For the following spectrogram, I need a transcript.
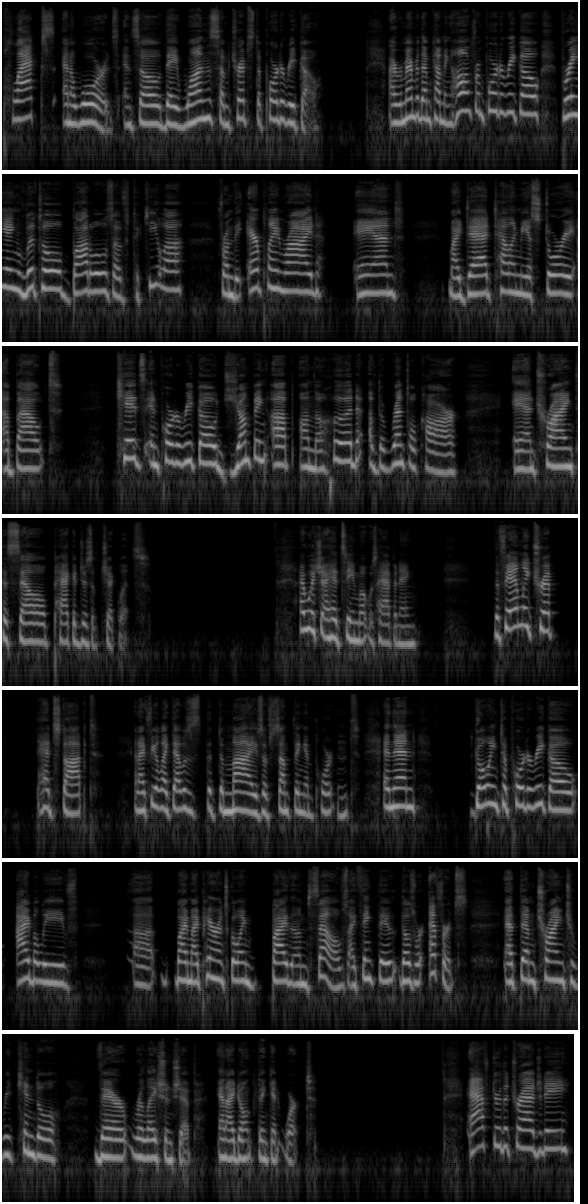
plaques and awards. And so they won some trips to Puerto Rico. I remember them coming home from Puerto Rico, bringing little bottles of tequila from the airplane ride, and my dad telling me a story about kids in Puerto Rico jumping up on the hood of the rental car and trying to sell packages of chiclets. I wish I had seen what was happening. The family trip had stopped, And I feel like that was the demise of something important. And then going to Puerto Rico, I believe, uh, by my parents going by themselves, I think they, those were efforts at them trying to rekindle their relationship. And I don't think it worked. After the tragedy,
